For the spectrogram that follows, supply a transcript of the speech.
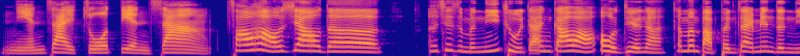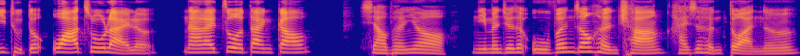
粘在桌垫上，超好笑的。而且什么泥土蛋糕啊？哦天哪！他们把盆栽里面的泥土都挖出来了，拿来做蛋糕。小朋友，你们觉得五分钟很长还是很短呢？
